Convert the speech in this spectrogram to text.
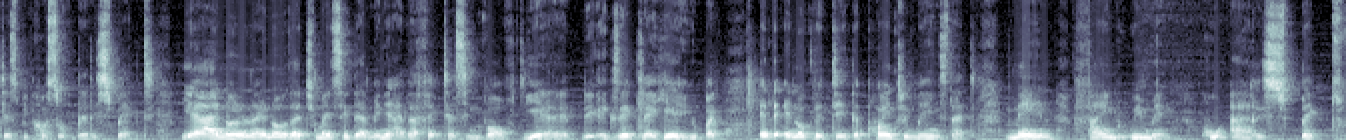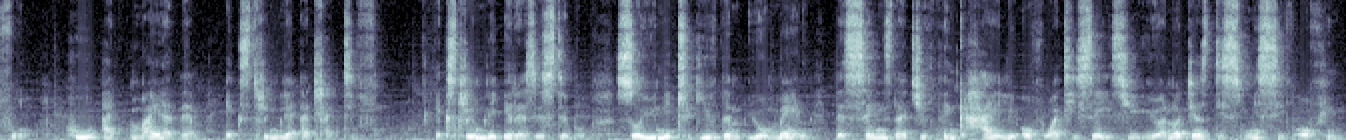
just because of the respect. Yeah i know and i know that you might say there are many other factors involved. Yeah exactly i hear you but at the end of the day the point remains that men find women who are respectful who admire them extremely attractive extremely irresistible. So you need to give them your man the sense that you think highly of what he says. You, you are not just dismissive of him.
